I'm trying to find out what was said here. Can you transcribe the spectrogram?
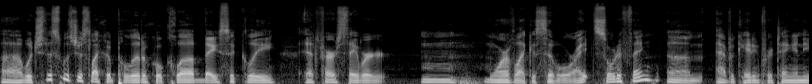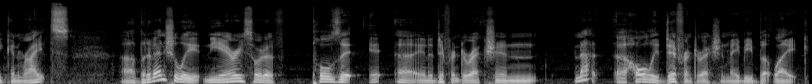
uh, which this was just like a political club, basically. At first, they were mm, more of like a civil rights sort of thing, um, advocating for Tanganyikan rights. Uh, but eventually, Nyerere sort of pulls it uh, in a different direction, not a wholly different direction, maybe, but like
